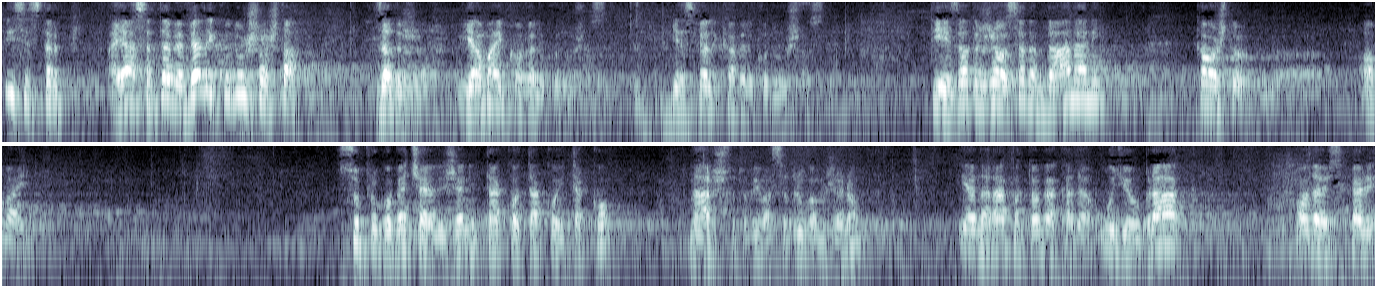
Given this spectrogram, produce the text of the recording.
Ti se strpi. A ja sam tebe veliko dušo šta? Zadržao. Ja majko veliko sam. Jes velika veliko sam. Ti je zadržao sedam dana ni kao što ovaj suprug obeća ili ženi tako, tako i tako, naravno to biva sa drugom ženom, i onda nakon toga kada uđe u brak, onda joj se kaže,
